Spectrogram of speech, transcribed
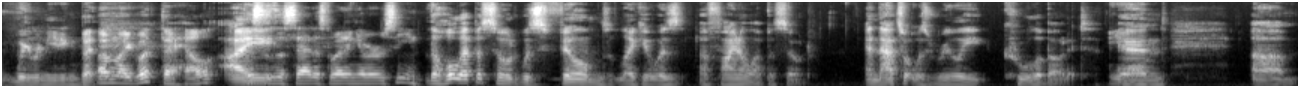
we were needing. But I'm like, what the hell? I- this is the saddest wedding I've ever seen. the whole episode was filmed like it was a final episode, and that's what was really cool about it. Yeah. And um,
